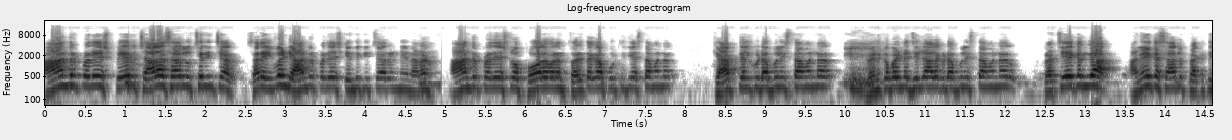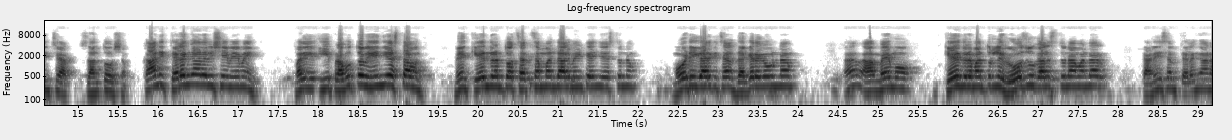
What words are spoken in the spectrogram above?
ఆంధ్రప్రదేశ్ పేరు చాలా సార్లు ఉచ్చరించారు. సరే ఇవ్వండి ఆంధ్రప్రదేశ్కి ఎందుకు ఇచ్చారని నేను అనను. ఆంధ్రప్రదేశ్లో పోలవరం త్వరితగా పూర్తి చేస్తామన్నారు. క్యాపిటల్కు డబ్బులు ఇస్తామన్నారు. వెనుకబడిన జిల్లాలకు డబ్బులు ఇస్తామన్నారు. ప్రత్యేకంగా అనేక సార్లు ప్రకటించారు. సంతోషం. కానీ తెలంగాణ విషయం ఏమైంది? మరి ఈ ప్రభుత్వం ఏం చేస్తా ఉంది? మేము కేంద్రంతో సత్సంబంధాలు మెయింటైన్ చేస్తున్నాం. మోడీ గారికి చాలా దగ్గరగా ఉన్నాం. మేము కేంద్ర మంత్రుల్ని రోజూ కలుస్తున్నామన్నారు. కనీసం తెలంగాణ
